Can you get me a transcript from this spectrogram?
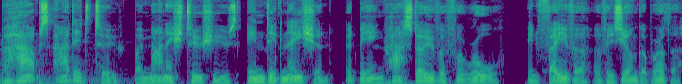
perhaps added to by Manishtushu's indignation at being passed over for rule in favour of his younger brother.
